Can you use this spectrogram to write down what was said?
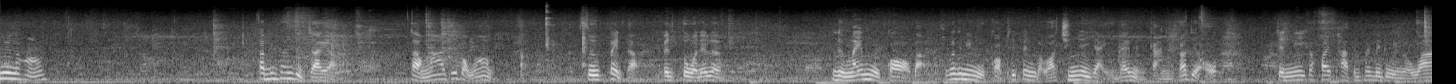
นี่นะคะถ้าเพื่อนๆติดใจอะสามารถที่บอกว่า ซื้อเป็ดอะเป็นตัวได้เลย หรือไม่หมูกรอบอะเขาก็จะมีหมูกรอบที่เป็นแบบว่าชิ้นใหญ่ๆ ได้เหมือนกัน ก็เดี๋ยวเจนนี่ก็ค่อยพาเพื่อนๆไปดูนะว่า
